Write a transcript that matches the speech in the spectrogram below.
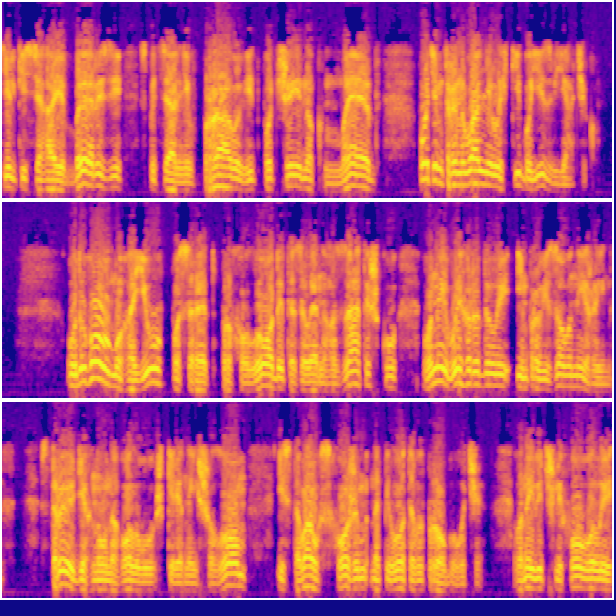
тільки сягає березі, спеціальні вправи, відпочинок, мед, потім тренувальні легкі бої з в'ячиком. У дубовому гаю, посеред прохолоди та зеленого затишку, вони вигородили імпровізований ринг. Строй одягнув на голову шкіряний шолом і ставав схожим на пілота випробувача. Вони відшліфовували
